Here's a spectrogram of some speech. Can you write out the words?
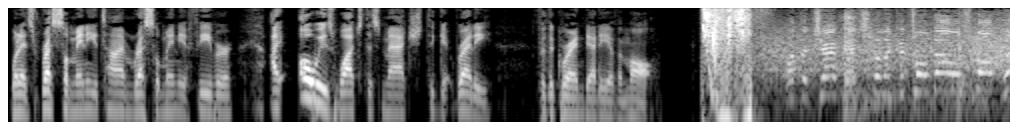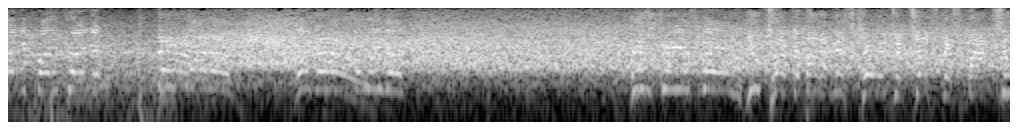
when it's WrestleMania time, WrestleMania fever, I always watch this match to get ready for the granddaddy of them all. But the champion still in control now. A small package by the Dragon. They got him! I can't believe it! History is made! You talk about a miscarriage of justice, Matsu.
